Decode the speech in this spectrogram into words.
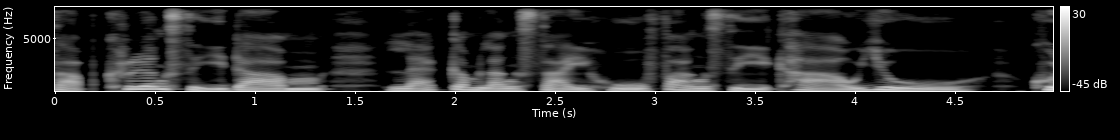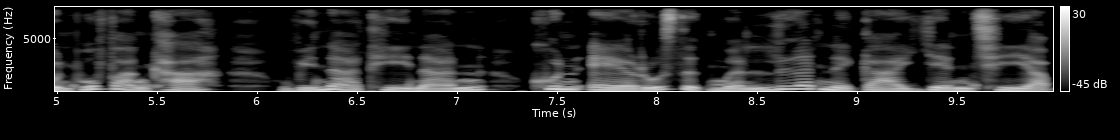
ศัพท์เครื่องสีดำและกำลังใส่หูฟังสีขาวอยู่ คุณผู้ฟังคะ วินาทีนั้น คุณเอรู้สึกเหมือนเลือดในกายเย็นเฉียบ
